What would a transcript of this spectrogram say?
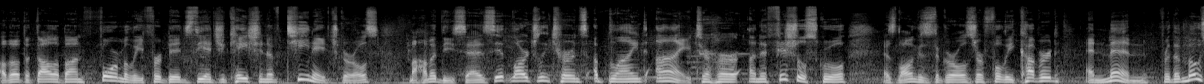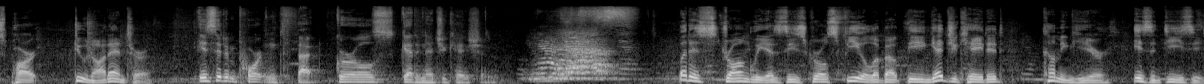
Although the Taliban formally forbids the education of teenage girls, Mohammadi says it largely turns a blind eye to her unofficial school as long as the girls are fully covered and men, for the most part, do not enter. Is it important that girls get an education? Yes. But as strongly as these girls feel about being educated, coming here isn't easy.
